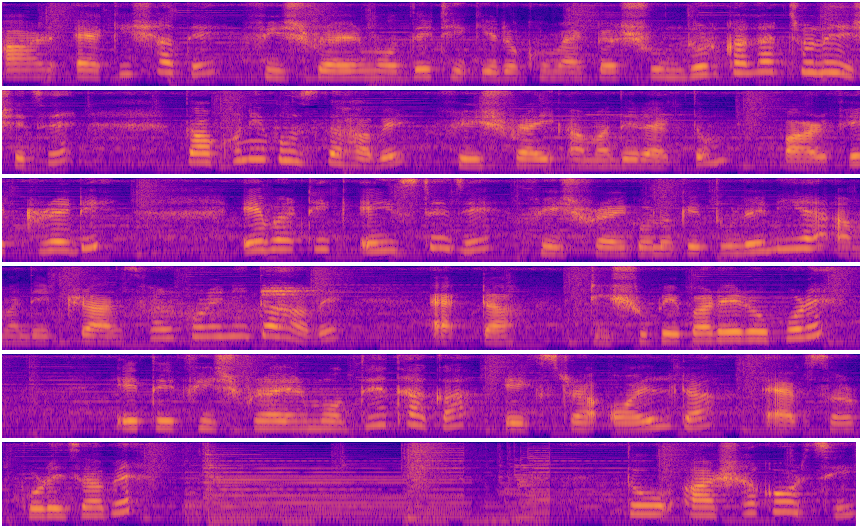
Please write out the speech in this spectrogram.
আর একই সাথে ফিশ ফ্রাইয়ের মধ্যে ঠিক এরকম একটা সুন্দর কালার চলে এসেছে, তখনই বুঝতে হবে ফিশ ফ্রাই আমাদের একদম পারফেক্ট রেডি এবার ঠিক এই স্টেজে ফিশ ফ্রাইগুলোকে তুলে নিয়ে আমাদের ট্রান্সফার করে নিতে হবে একটা টিস্যু পেপারের ওপরে। এতে ফিশ ফ্রাইয়ের মধ্যে থাকা এক্সট্রা অয়েলটা অ্যাবসর্ব করে যাবে। তো আশা করছি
